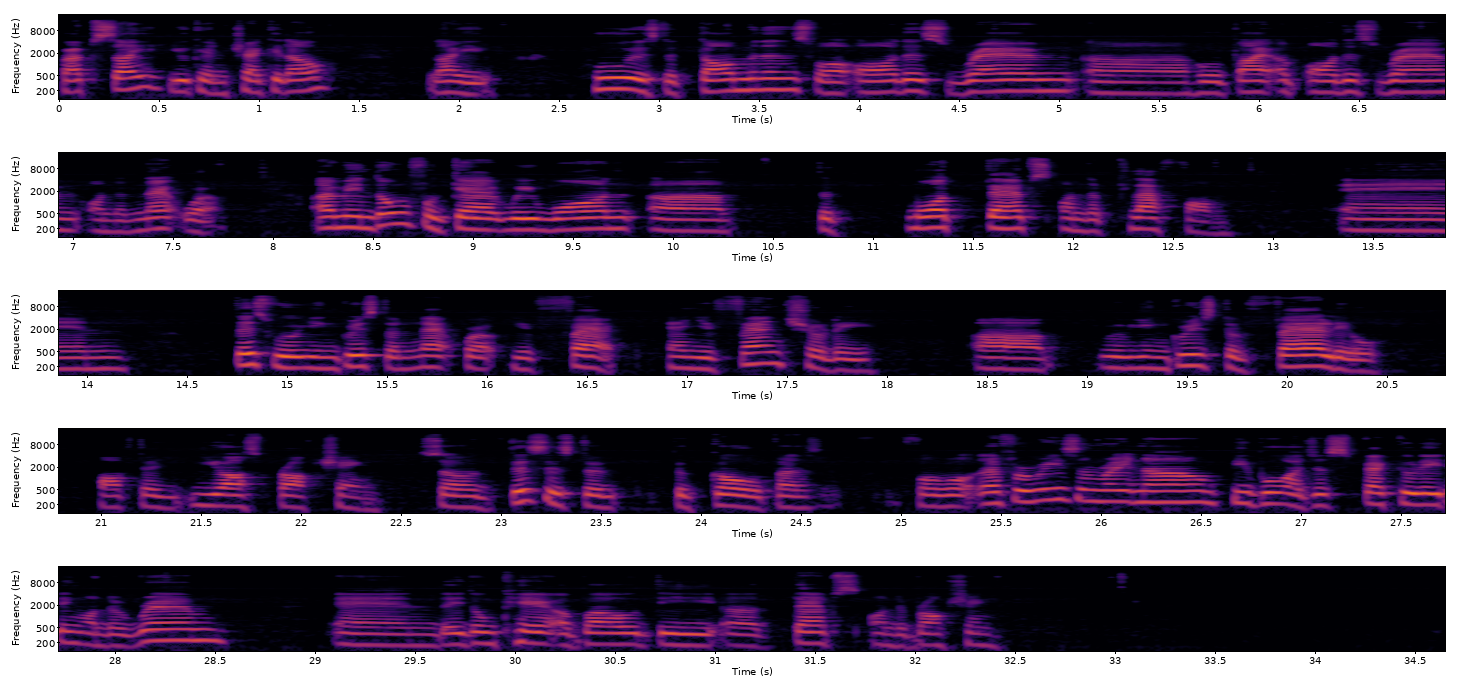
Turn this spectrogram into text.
website. You can check it out. Like who is the dominance for all this RAM, uh, who buy up all this RAM on the network. I mean, don't forget we want uh, the more depth on the platform, and this will increase the network effect, and eventually uh, will increase the value of the EOS blockchain. So this is the, the goal, but for whatever reason right now, people are just speculating on the RAM, and they don't care about the uh, depths on the blockchain.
